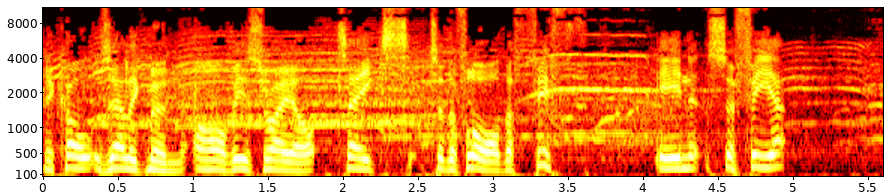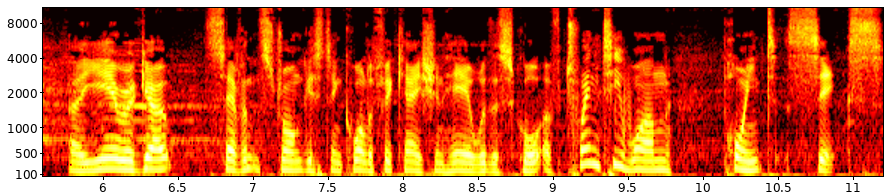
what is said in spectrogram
Nicole Zelikman of Israel takes to the floor, the fifth in Sofia a year ago, seventh strongest in qualification here with a score of 21.6.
